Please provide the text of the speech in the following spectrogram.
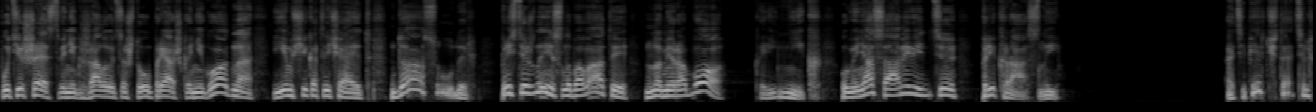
путешественник жалуется, что упряжка негодна, ямщик отвечает «Да, сударь, пристежные слабоваты, но Мирабо — коренник. У меня, сами видите, прекрасный». А теперь, читатель,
